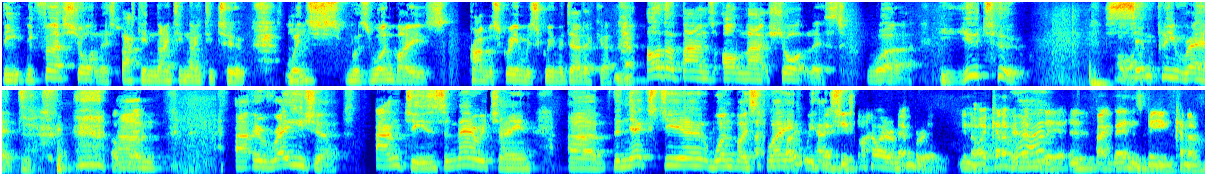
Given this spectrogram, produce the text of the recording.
the, the first shortlist back in 1992, mm-hmm. which was won by Primal Scream with Screamadelica. Yep. Other bands on that shortlist were U2, oh, Simply wow. Red, okay. um, uh, Erasure, and Jesus and Mary Chain. Uh, the next year, won by Suede. We had. Actually, it's not how I remember it. You know, I kind of yeah. remember it back then as being kind of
